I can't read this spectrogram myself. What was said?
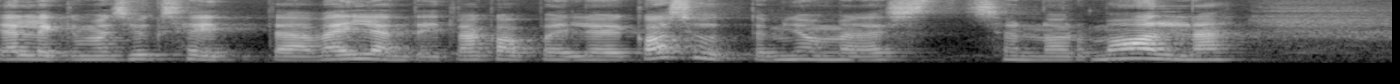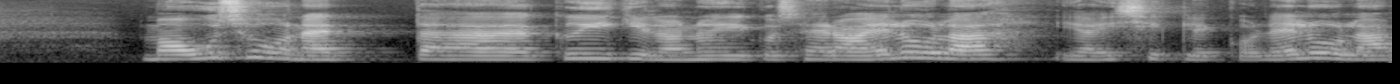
jällegi ma siukseid väljendeid väga palju ei kasuta, minu meelest see on normaalne ma usun, et äh, kõigil on õigus eraelule ja isiklikule elule.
